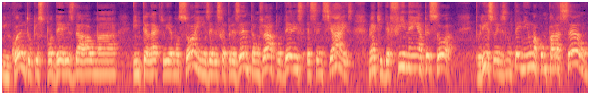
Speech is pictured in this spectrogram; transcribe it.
enquanto que os poderes da alma, intelecto e emoções, eles representam já poderes essenciais, não é que definem a pessoa. Por isso eles não têm nenhuma comparação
